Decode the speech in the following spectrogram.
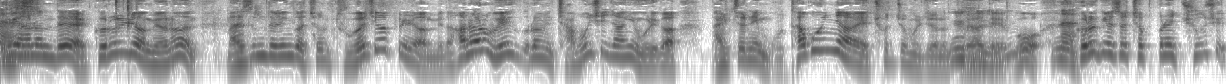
동의하는데 그러려면은 말씀드린 것처럼 두 가지가 필요합니다. 하나는 왜 그러면 자본시장이 우리가 발전이 못하고 있냐에 초점을 저는 둬야 되고 네. 그러기 위해서 첫 번째 주식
